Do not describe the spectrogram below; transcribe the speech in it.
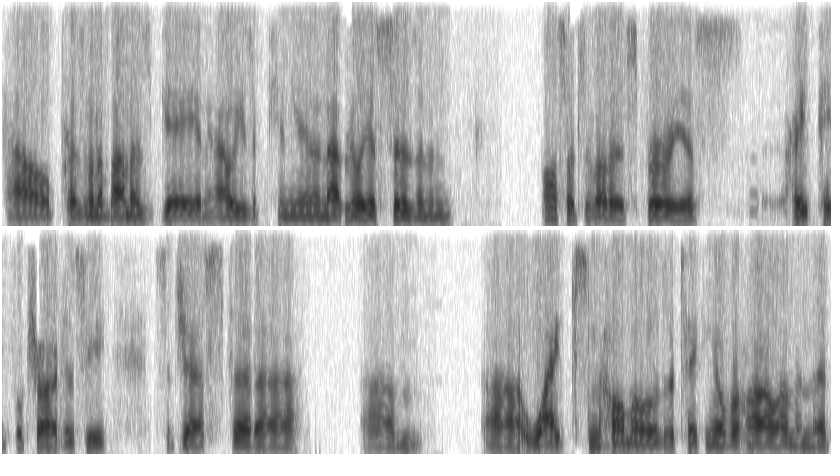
how President Obama is gay and how he's a Kenyan and not really a citizen and all sorts of other spurious, hate, hateful charges. He suggests that uh, um, uh, whites and homos are taking over Harlem and that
